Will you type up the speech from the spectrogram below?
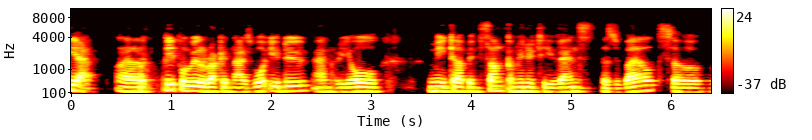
yeah, people will recognize what you do, and we all meet up in some community events as well. So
